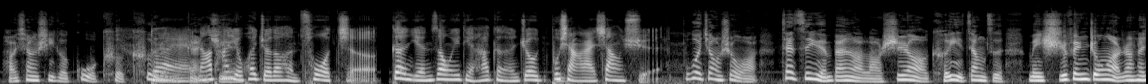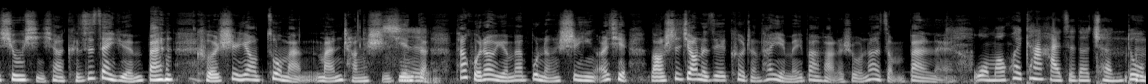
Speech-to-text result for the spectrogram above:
好像是一个过客客人的感觉，然后他也会觉得很挫折。更严重一点，他可能就不想来上学。不过教授啊，在资源班啊，老师啊可以这样子每十分钟啊让他休息一下。可是，在原班 可是要做满蛮长时间的，他回到原班不能适应，而且老师教的这些课程他也没办法的时候，那怎么办呢？我们会看孩子的程度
